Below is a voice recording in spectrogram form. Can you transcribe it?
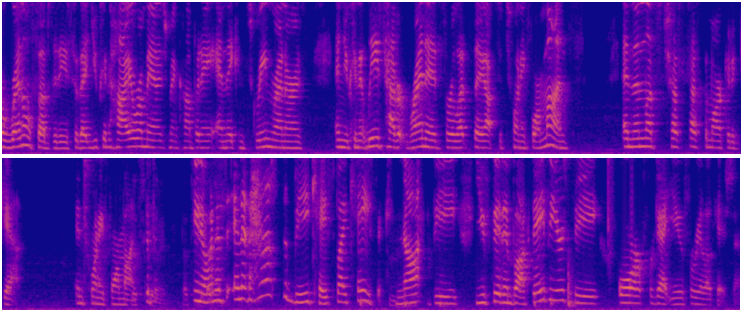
a rental subsidy so that you can hire a management company and they can screen renters and you can at least have it rented for let's say up to 24 months. And then let's just test the market again in 24 months. That's good. That's you know good. and it's and it has to be case by case. It mm-hmm. cannot be you fit in box a b or c or forget you for relocation.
